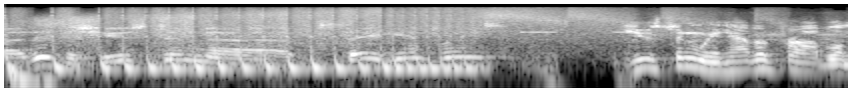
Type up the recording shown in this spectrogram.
Uh, this is Houston. Uh, say again, please. Houston, we have a problem.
